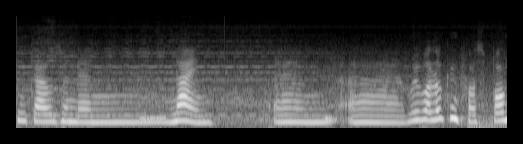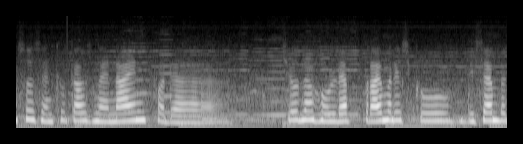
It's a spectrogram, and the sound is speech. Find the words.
2009. And uh, we were looking for sponsors in 2009 for the children who left primary school December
